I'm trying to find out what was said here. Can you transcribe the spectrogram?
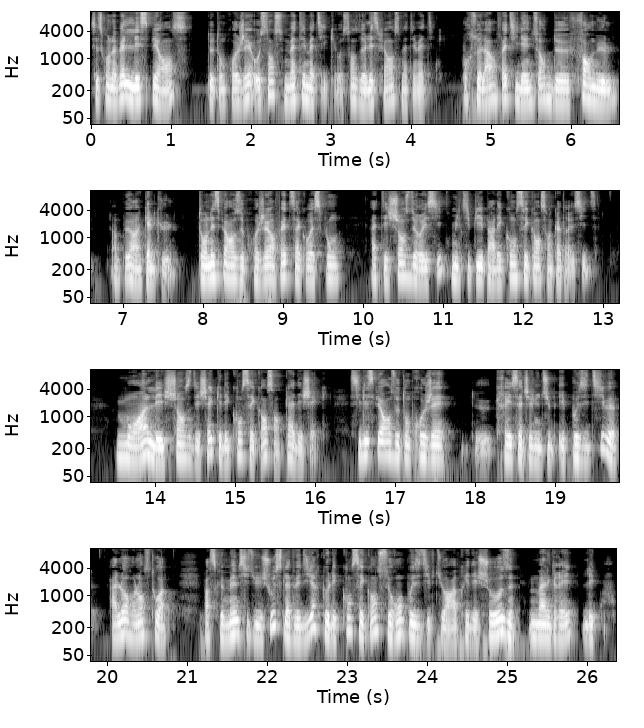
C'est ce qu'on appelle l'espérance de ton projet au sens mathématique, au sens de l'espérance mathématique. Pour cela, en fait, il y a une sorte de formule, un peu un calcul. Ton espérance de projet, en fait, ça correspond à tes chances de réussite multipliées par les conséquences en cas de réussite, moins les chances d'échec et les conséquences en cas d'échec. Si l'espérance de ton projet de créer cette chaîne YouTube est positive, alors lance-toi. Parce que même si tu échoues, cela veut dire que les conséquences seront positives. Tu auras appris des choses malgré les coûts.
